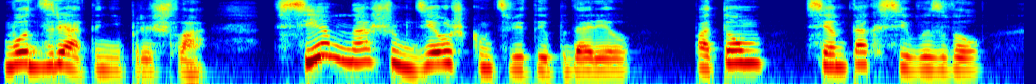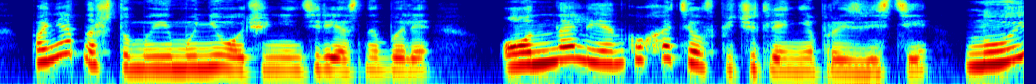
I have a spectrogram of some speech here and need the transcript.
Вот зря ты не пришла. Всем нашим девушкам цветы подарил. Потом всем такси вызвал. Понятно, что мы ему не очень интересны были. Он на Ленку хотел впечатление произвести. Ну и,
